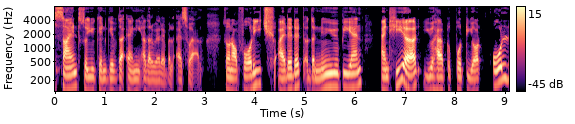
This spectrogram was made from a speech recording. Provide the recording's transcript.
assigned so you can give the any other variable as well. So now for each I did it the new UPN and here you have to put your old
